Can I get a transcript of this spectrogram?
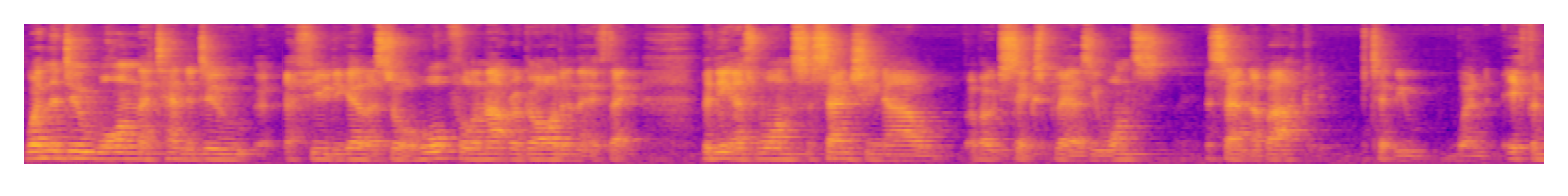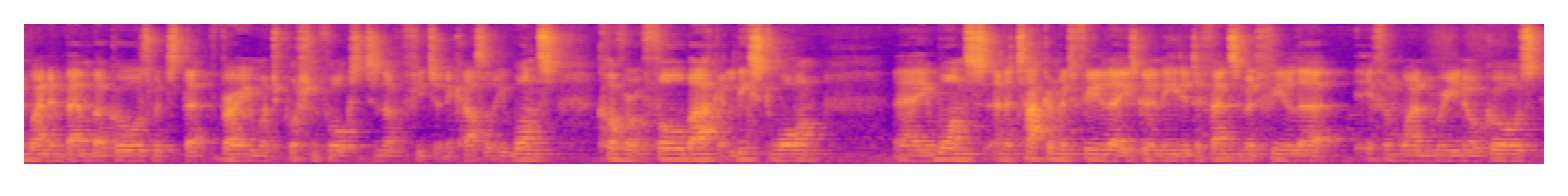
when they do one, they tend to do a few together. So hopeful in that regard, and if they, Benitez wants essentially now about six players. He wants a centre back, particularly when if and when Mbemba goes, which they're very much pushing for because it's another feature in Newcastle. He wants cover at full back, at least one. Uh, he wants an attacker midfielder. He's going to need a defensive midfielder if and when Merino goes.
